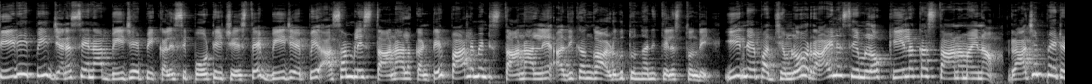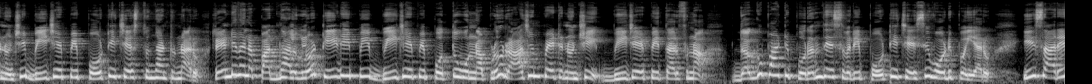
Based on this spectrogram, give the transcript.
టీడీపీ జనసేన బీజేపీ కలిసి పోటీ చేస్తే బీజేపీ అసెంబ్లీ స్థానాల కంటే పార్లమెంట్ స్థానాల్నే అధికంగా అడుగుతుందని తెలుస్తుంది. ఈ నేపథ్యంలో రాయలసీమలో కీలక స్థానమైన రాజంపేట నుంచి బీజేపీ పోటీ చేస్తుందంటున్నారు. రెండు వేల పద్నాలుగులో టీడీపీ బీజేపీ పొత్తు ఉన్నప్పుడు రాజంపేట నుంచి బీజేపీ తరఫున దగ్గుపాటి పురంధేశ్వరి పోటీ చేసి ఓడిపోయారు. ఈసారి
